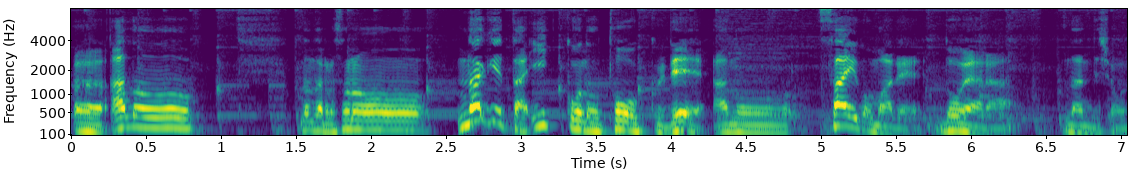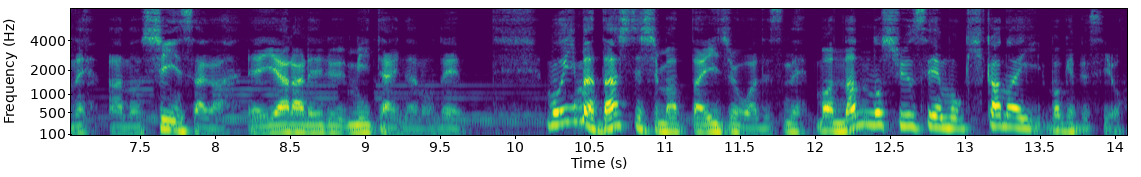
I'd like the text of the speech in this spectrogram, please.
あのー、なんだろう、その、投げた1個のトークで、あのー、最後までどうやら、なんでしょうね。あの、審査がやられるみたいなので、もう今出してしまった以上はですね、まあ何の修正も効かないわけですよ。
